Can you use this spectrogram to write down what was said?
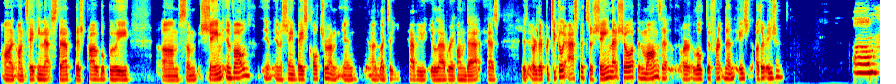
on on taking that step there's probably um, some shame involved in, in a shame-based culture and, and i'd like to have you elaborate on that as is, are there particular aspects of shame that show up in Hmongs that are a little different than Asian, other Asians? Um,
